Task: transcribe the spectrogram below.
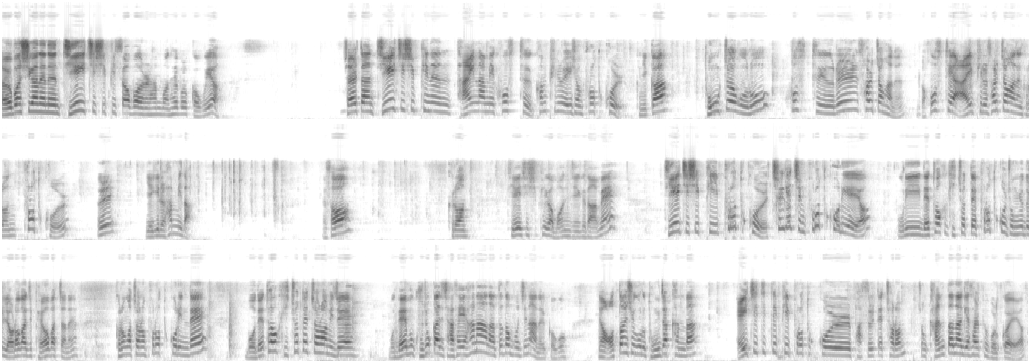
자, 이번 시간에는 DHCP 서버를 한번 해볼 거고요. 자, 일단 DHCP는 다이나믹 호스트 컨피그레이션 프로토콜. 그러니까 동적으로 호스트를 설정하는, 그러니까 호스트의 IP를 설정하는 그런 프로토콜을 얘기를 합니다. 그래서 그런 DHCP가 뭔지 그 다음에 DHCP 프로토콜 7계층 프로토콜이에요. 우리 네트워크 기초 때 프로토콜 종류들 여러 가지 배워봤잖아요. 그런 것처럼 프로토콜인데 뭐 네트워크 기초 때처럼 이제 뭐 내부 구조까지 자세히 하나하나 뜯어보지는 않을 거고 그냥 어떤 식으로 동작한다 HTTP 프로토콜 봤을 때처럼 좀 간단하게 살펴볼 거예요.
